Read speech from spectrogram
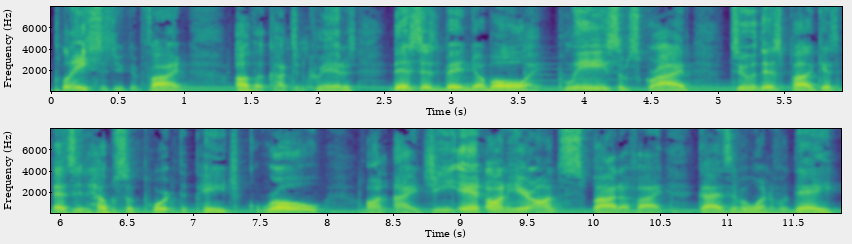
places you can find other content creators. This has been your boy. Please subscribe to this podcast as it helps support the page grow on IG and on here on Spotify. Guys, have a wonderful day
